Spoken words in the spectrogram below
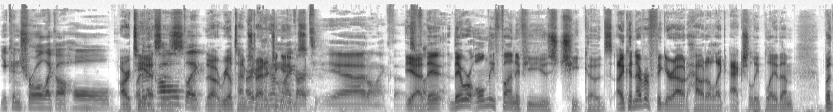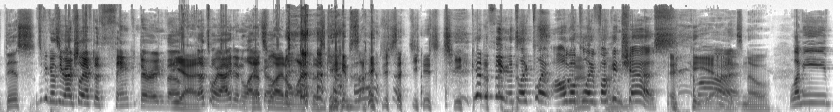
you control like a whole what are they RTSs. Like the real time Ar- strategy I don't games. like RT. Yeah, I don't like those. yeah, Fuck they that. they were only fun if you used cheat codes. I could never figure out how to like actually play them, But this It's because you actually have to think during them. Yeah. that's why I didn't like. that's them. why I don't like those games. I just use cheat. You have to think. It's like play. I'll go play fucking chess. Come yeah, it's no Let me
